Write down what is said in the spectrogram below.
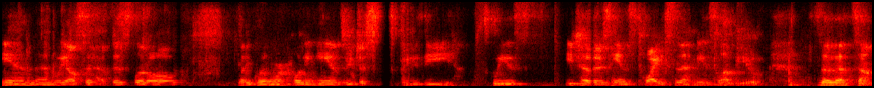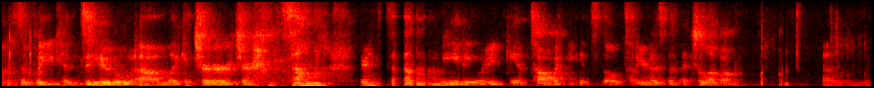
And then we also have this little, like when we're holding hands, we just squeeze, squeeze each other's hands twice, and that means love you. So mm-hmm. that's something simple you can do, um, like in church or in some or in some meeting where you can't talk. You can still tell your husband that you love him. Um,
